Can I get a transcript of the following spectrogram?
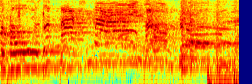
Suppose the tax man comes through.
